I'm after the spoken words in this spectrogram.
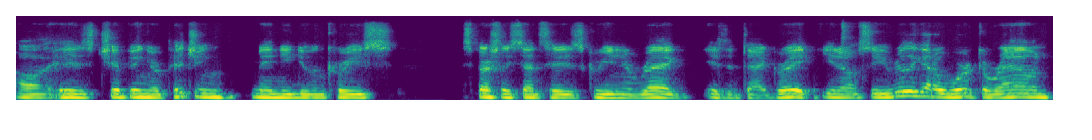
uh, his chipping or pitching may need to increase, especially since his green and reg isn't that great. You know, so you really got to work around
